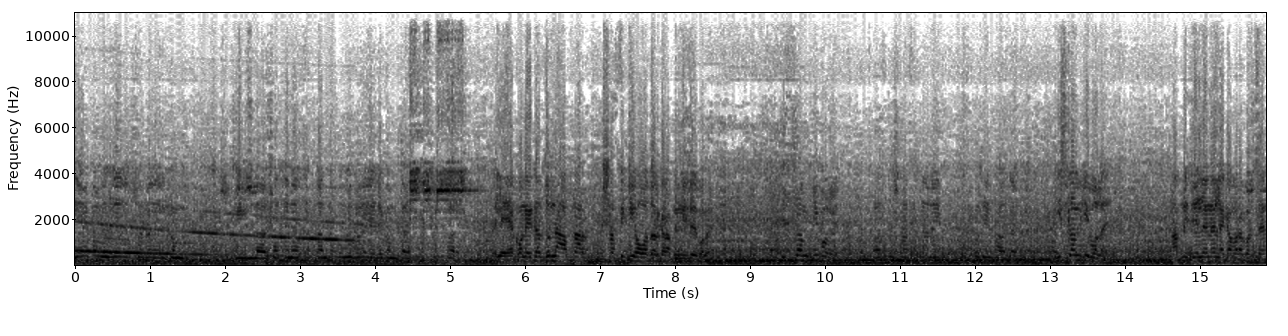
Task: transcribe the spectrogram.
যেরকম এরকম এরকম তাহলে এখন এটার জন্য আপনার শাস্তি কি হওয়া দরকার আপনি নিজে বলেন। ইসলাম কি বলে? শাস্তি অনেক কঠিন হওয়া দরকার। ইসলাম কি বলে? আপনি যে লাইনে লেখাপড়া করছেন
